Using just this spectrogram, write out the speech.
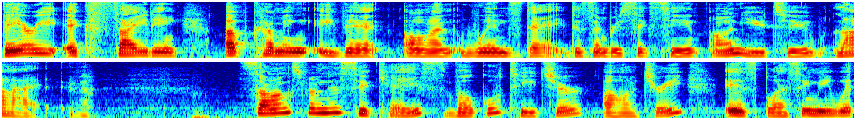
very exciting upcoming event on Wednesday, December 16th on YouTube live. Songs from the Suitcase vocal teacher Audrey is blessing me with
